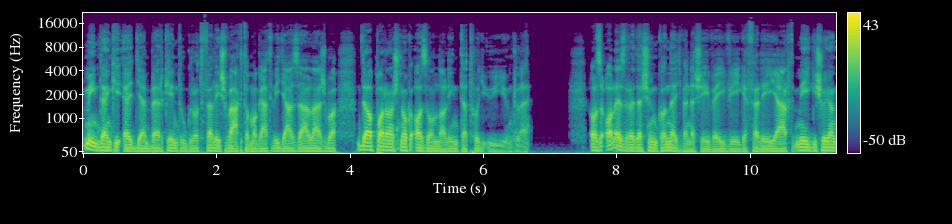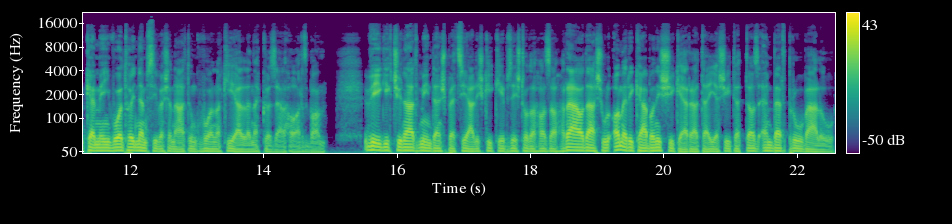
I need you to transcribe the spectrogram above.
Mindenki egy emberként ugrott fel és vágta magát vigyázállásba, de a parancsnok azonnal intett, hogy üljünk le. Az alezredesünk a negyvenes évei vége felé járt, mégis olyan kemény volt, hogy nem szívesen álltunk volna ki ellene közelharcban. Végig minden speciális kiképzést odahaza, ráadásul Amerikában is sikerrel teljesítette az embert próbáló,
